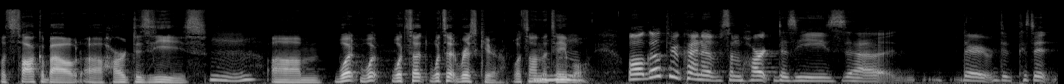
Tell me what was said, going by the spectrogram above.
Let's talk about uh, heart disease. Um, what what what's at what's at risk here? What's on the table? Well, I'll go through kind of some heart disease uh, there because it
